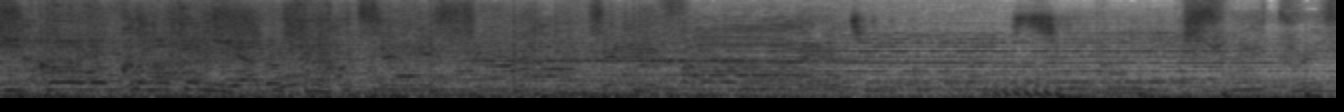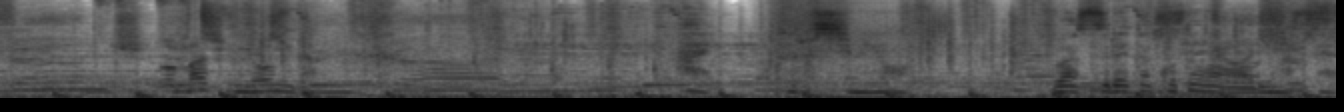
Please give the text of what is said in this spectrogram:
意向をこの手に宿すな。待つのみだ。はい。苦しみを忘れたことはありません。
